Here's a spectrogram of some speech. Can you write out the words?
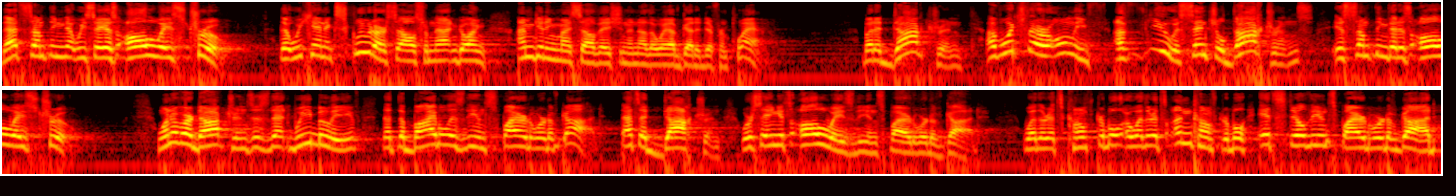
That's something that we say is always true. That we can't exclude ourselves from that and going, I'm getting my salvation another way, I've got a different plan. But a doctrine, of which there are only a few essential doctrines, is something that is always true. One of our doctrines is that we believe that the Bible is the inspired Word of God. That's a doctrine. We're saying it's always the inspired Word of God. Whether it's comfortable or whether it's uncomfortable, it's still the inspired Word of God.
